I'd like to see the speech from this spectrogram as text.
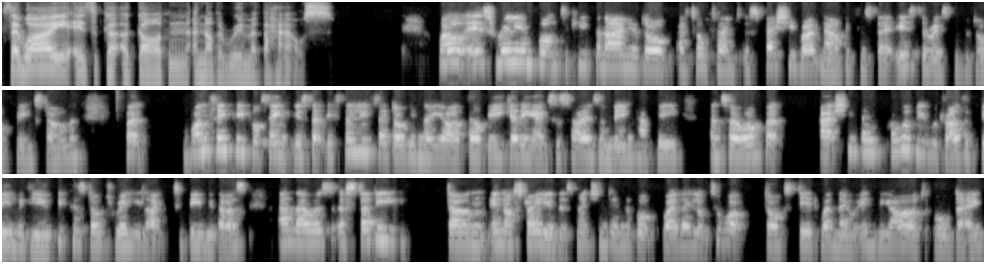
so why is a garden another room of the house? Well, it's really important to keep an eye on your dog at all times, especially right now, because there is the risk of the dog being stolen. But one thing people think is that if they leave their dog in their yard, they'll be getting exercise and being happy and so on. But actually, they probably would rather be with you because dogs really like to be with us. And there was a study done in Australia that's mentioned in the book where they looked at what dogs did when they were in the yard all day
